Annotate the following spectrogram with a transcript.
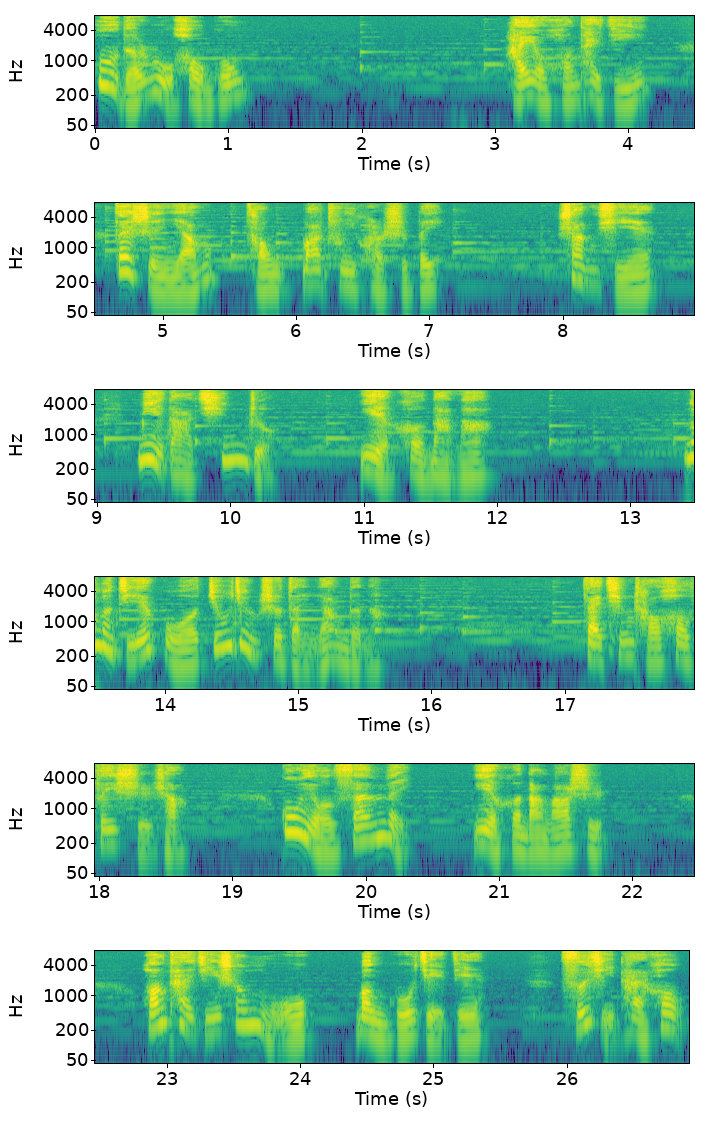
不得入后宫。还有皇太极在沈阳曾挖出一块石碑。上邪“灭大清者，叶赫那拉”。那么结果究竟是怎样的呢？在清朝后妃史上，共有三位叶赫那拉氏：皇太极生母孟古姐姐、慈禧太后、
